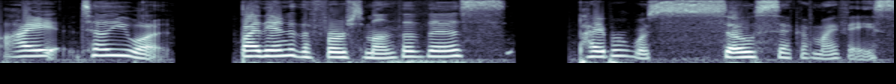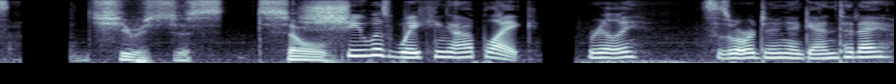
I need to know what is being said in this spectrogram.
I tell you what. By the end of the first month of this, Piper was so sick of my face. She was just so She was waking up like, really? This is what we're doing again today?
